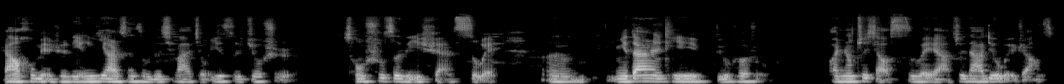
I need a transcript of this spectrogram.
然后后面是零一二三四五六七八九，意思就是。从数字里选四位，嗯，你当然也可以，比如说换成最小四位啊，最大六位这样子，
